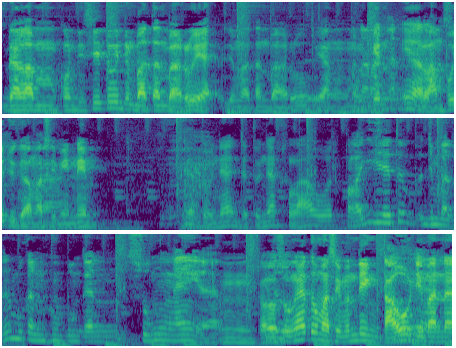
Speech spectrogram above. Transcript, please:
dalam kondisi itu jembatan baru ya jembatan baru yang mungkin Penerangan ya juga lampu masih juga masih minim jatuhnya jatuhnya ke laut. Apalagi ya itu jembatan bukan menghubungkan sungai ya. Hmm, kalau sungai tuh masih mending tahu di Iya, mana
